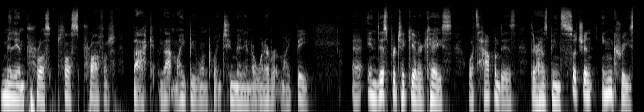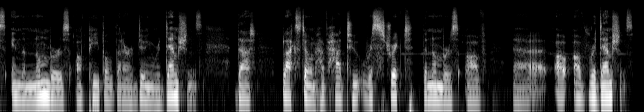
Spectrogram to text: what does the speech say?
million plus, plus profit back, and that might be 1.2 million or whatever it might be. Uh, in this particular case, what's happened is there has been such an increase in the numbers of people that are doing redemptions that Blackstone have had to restrict the numbers of, uh, of, redemptions.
